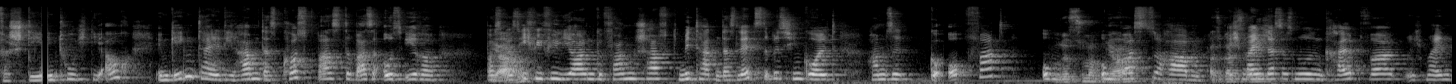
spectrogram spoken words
Verstehen tue ich die auch. Im Gegenteil, die haben das Kostbarste, was aus ihrer, was ja. weiß ich, wie viele Jahren Gefangenschaft mit hatten. Das letzte bisschen Gold haben sie geopfert, um, machen, um ja. was zu haben. Also ich meine, dass es nur ein Kalb war, ich meine,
